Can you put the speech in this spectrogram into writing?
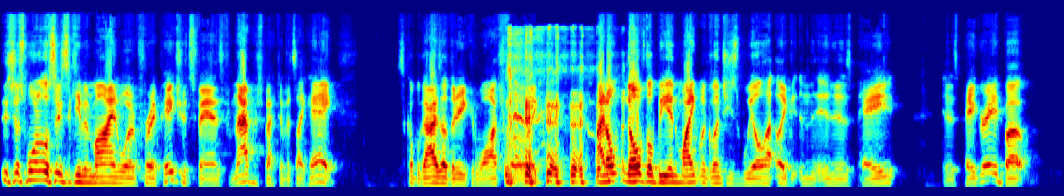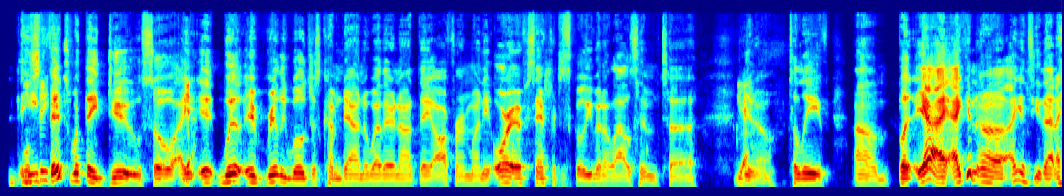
it's just one of those things to keep in mind when for a Patriots fans from that perspective. It's like, hey, there's a couple guys out there you can watch for. Like, I don't know if they'll be in Mike McGlinchey's wheel, like in, in his pay, in his pay grade, but we'll he see. fits what they do. So yeah. I, it will, it really will just come down to whether or not they offer him money, or if San Francisco even allows him to yeah. you know, to leave. Um, but yeah, I, I can uh, I can see that.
